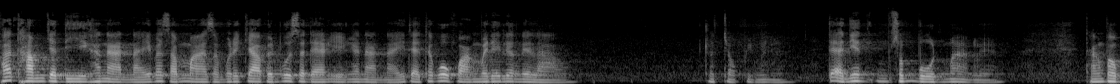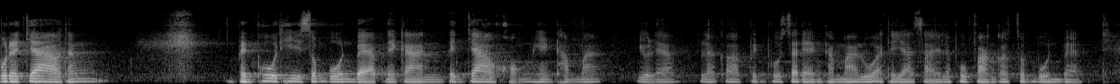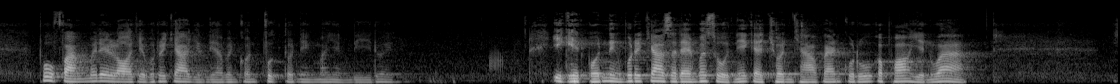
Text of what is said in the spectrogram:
พระธรรมจะดีขนาดไหน พระสัมมาสัมพุทธเจ้าเป็นผู้แสดงเองขนาดไหน แต่ถ้าผู้ฟังไม่ได้เรื่องได้ราวก็จบไปเหมือนกันแต่อันนี้สมบูรณ์มากเลย ทั้งพระพุทธเจ้าทั้งเป็นผู้ที่สมบูรณ์แบบในการเป็นเจ้าของแห่งธรรมะอยู่แล้ว แล้วก็เป็นผู้แสดงธรรมะรู้อัธยาศัย และผู้ฟังก็สมบูรณ์แบบ ผู้ฟังไม่ได้รอเจ้าพระพุทธเจ้าอย่างเดียวเป็นคนฝึกตนเองมาอย่างดีด้วย อีกเหตุผลหนึ่งพระเจ้าแสดงพระสูตรนี้แก่ชนชาวแคว้นกุรุก็เพราะเห็นว่า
